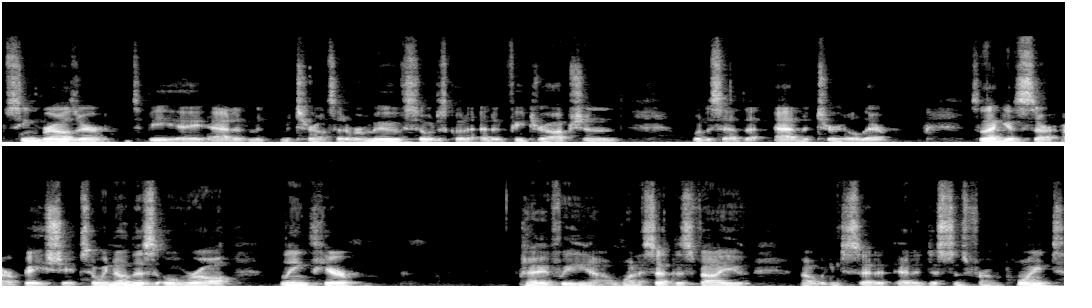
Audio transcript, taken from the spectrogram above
scene browser to be a added material instead of remove. So we'll just go to edit feature option. We'll just add that add material there. So that gives us our, our base shape. So we know this overall length here. Uh, if we uh, want to set this value, uh, we can set it at a distance from point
